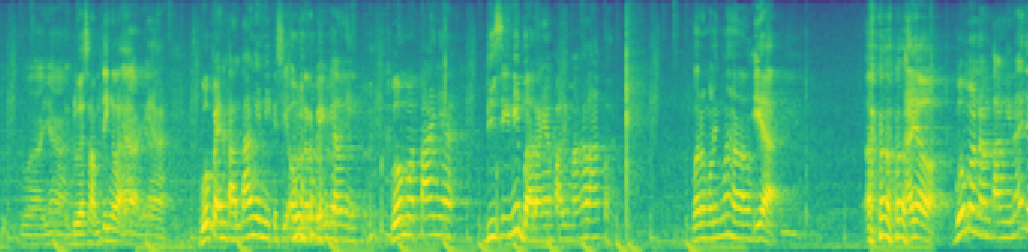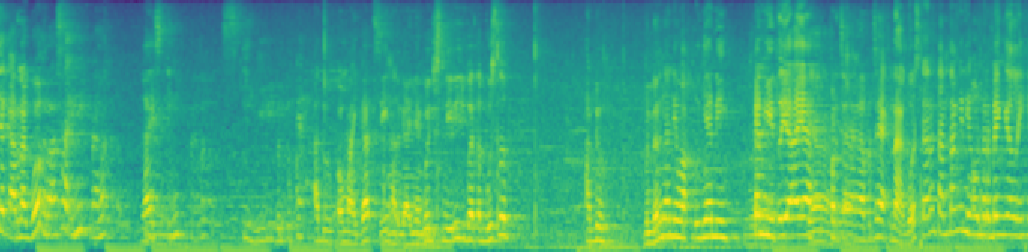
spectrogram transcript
du- dua ya. Dua something lah. Ya, Ya, ya. Gue pengen tantangin nih ke si owner bengkel nih. Gua mau tanya, di sini barang yang paling mahal apa? Barang paling mahal. Iya. Ayo, gue mau nantangin aja karena gue ngerasa ini pelek, guys, ini Aduh, oh my god sih harganya. Gue sendiri juga tebus tuh. Aduh, bener nggak nih waktunya nih? Kan gitu ya, ya. Ya, percaya nggak percaya? Nah, gue sekarang tantangin nih owner bengkel nih.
